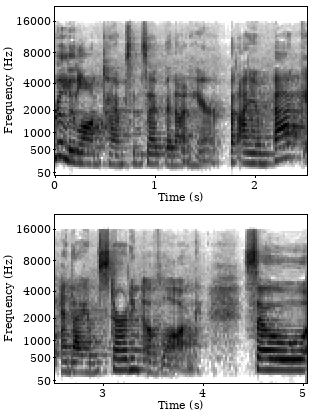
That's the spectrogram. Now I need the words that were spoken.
really long time since I've been on here, but I am back and I am starting a vlog. So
